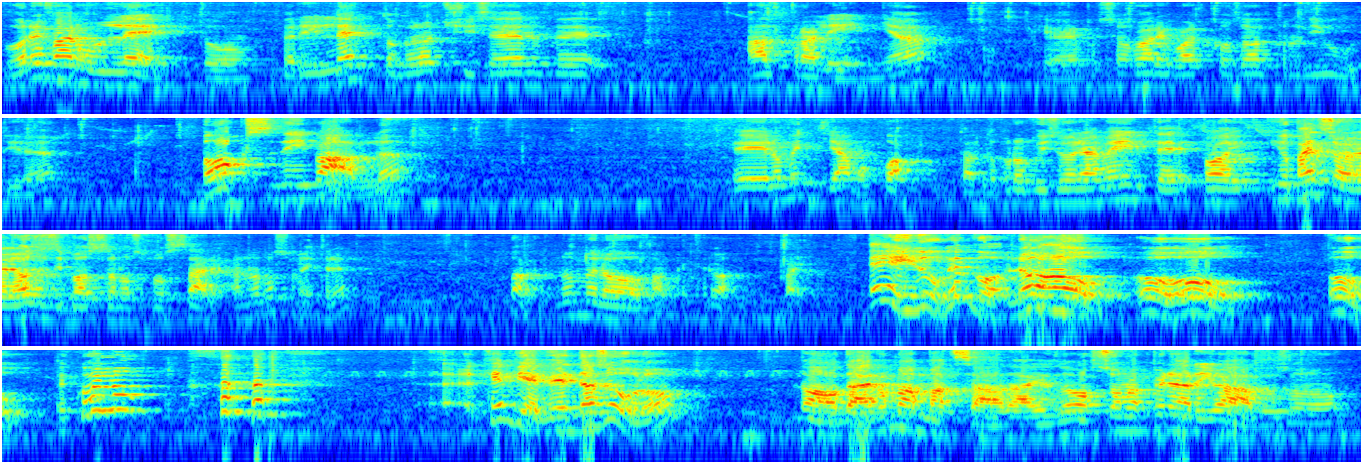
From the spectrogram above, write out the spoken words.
Vorrei fare un letto. Per il letto però ci serve altra legna. Ok possiamo fare qualcos'altro di utile? Box dei pal. E lo mettiamo qua. Tanto provvisoriamente poi io penso che le cose si possono spostare. Ah non lo posso mettere? vabbè non me lo fa mettere vai. Ehi tu che vuoi? no oh oh oh è quello? che viene? È da solo? No, dai, non mi ammazzata, dai, sono, appena arrivato, sono...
